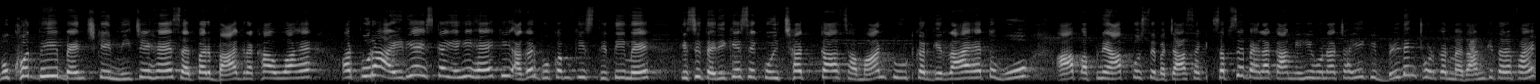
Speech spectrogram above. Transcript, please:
वो खुद भी बेंच के नीचे हैं, सर पर बैग रखा हुआ है। और पूरा आइडिया इसका यही है कि अगर भूकंप की स्थिति में किसी तरीके से कोई छत का सामान टूट कर गिर रहा है तो वो आप अपने आप को उससे बचा सके। सबसे पहला काम यही होना चाहिए कि बिल्डिंग छोड़कर मैदान की तरफ़ आए,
